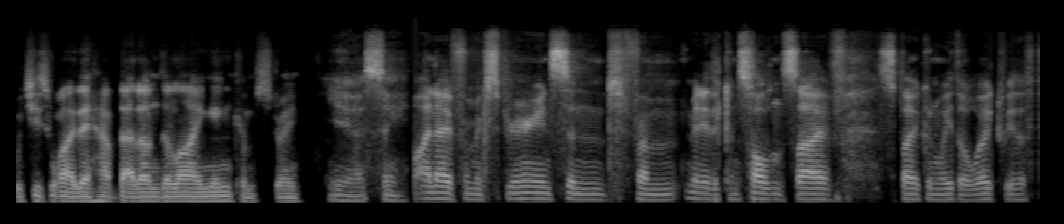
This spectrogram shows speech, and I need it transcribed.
which is why they have that underlying income stream. Yeah, I see. I know from experience and from many of the consultants I've spoken with or worked with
